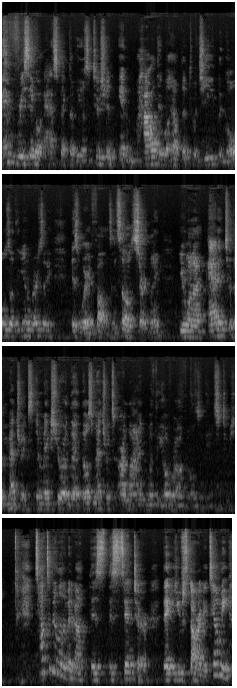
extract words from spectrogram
every single aspect of the institution and how it will help them to achieve the goals of the university is where it falls. And so certainly you want to add it to the metrics and make sure that those metrics are aligned with the overall goals of the institution. Talk to me a little bit about this this center that you started. Tell me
